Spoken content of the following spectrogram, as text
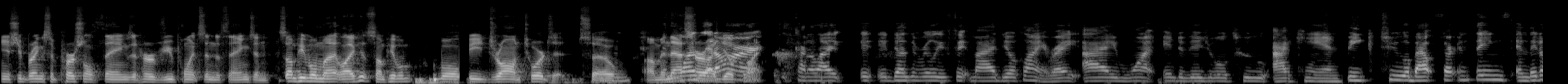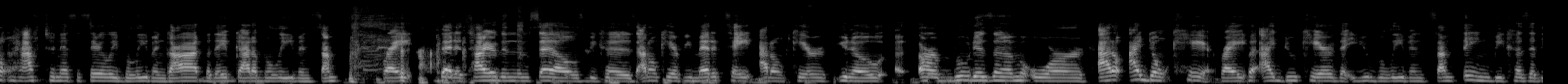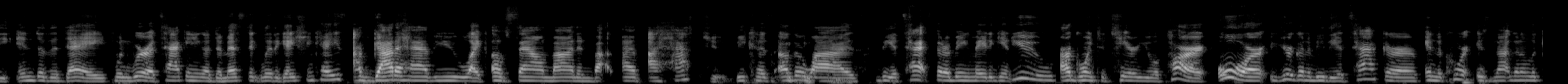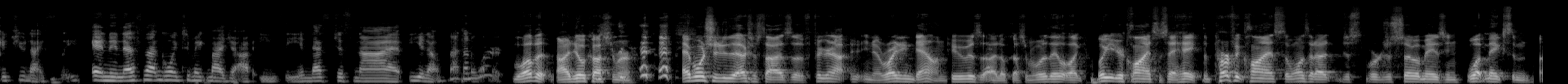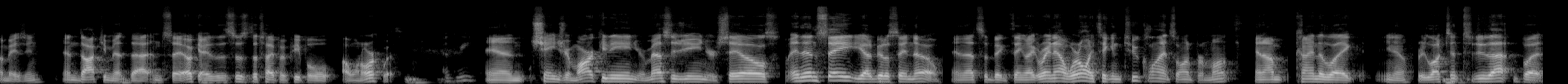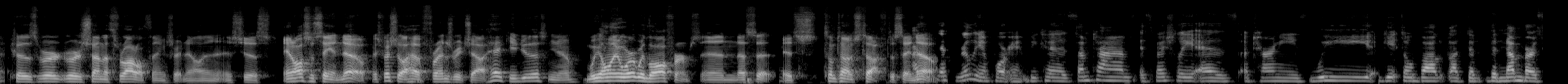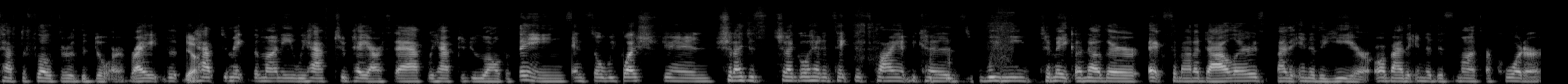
you know, she brings some personal things and her viewpoints into things, and some people might like it, some people will be drawn towards it. So, mm-hmm. um, and, and that's her that ideal client. It's kind of like it, it doesn't really fit my ideal client, right? I want individuals who I can speak to about certain things, and they don't have to necessarily believe in God, but they've got to believe in something, right? that is higher than themselves. Because I don't care if you meditate, I don't care if you know, or Buddhism, or I don't, I don't care, right? But I do care that you believe in something something because at the end of the day, when we're attacking a domestic litigation case, I've got to have you like of sound mind and I, I have to because mm-hmm. otherwise the attacks that are being made against you are going to tear you apart or you're going to be the attacker and the court is not going to look at you nicely. And then that's not going to make my job easy. And that's just not, you know, not going to work. Love it. Ideal customer. Everyone should do the exercise of figuring out, you know, writing down who is the ideal customer. What do they look like? Look at your clients and say, hey, the perfect clients, the ones that I just were just so amazing. What makes them amazing? And document that and say, okay, this is the type of people I want to work with. Agree. And change your marketing, your messaging, your sales, and then say you got to be able to say no. And that's a big thing. Like right now, we're only taking two clients on per month, and I'm kind of like you know reluctant to do that, but because we're we're just trying to throttle things right now, and it's just and also saying no. Especially, I have friends reach out, hey, can you do this? You know, we only work with law firms, and that's it. It's sometimes tough to say no. that's really important because sometimes, especially as attorneys, we get so bogged like the the numbers have to flow through the door, right? The, yeah. We have to make the money, we have to pay our staff, we have to do all the things. And so we question, should I just should I go ahead and take this client because we need to make another X amount of dollars by the end of the year or by the end of this month or quarter?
